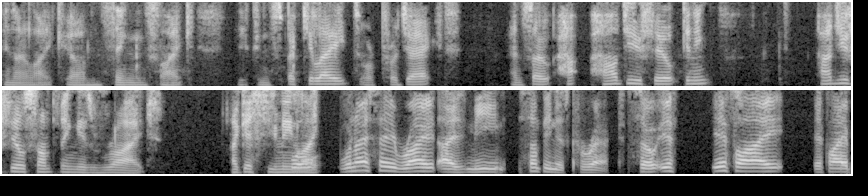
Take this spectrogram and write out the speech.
you know like um, things like you can speculate or project. And so how, how do you feel can you how do you feel something is right i guess you mean Well, like when I say right, I mean something is correct. So if if I if I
